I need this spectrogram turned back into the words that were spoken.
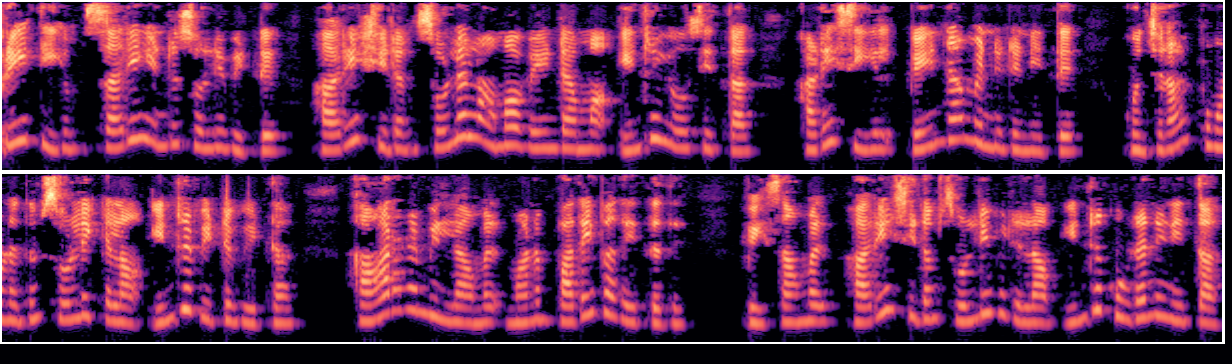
பிரீத்தியும் சரி என்று சொல்லிவிட்டு ஹரீஷிடம் சொல்லலாமா வேண்டாமா என்று யோசித்தாள். கடைசியில் வேண்டாம் என்று நினைத்து கொஞ்ச நாள் போனதும் சொல்லிக்கலாம் என்று விட்டு விட்டாள். காரணம் இல்லாமல் மனம் பதை பதைத்தது. பேசாமல் ஹரீஷிடம் சொல்லிவிடலாம் என்று கூட நினைத்தாள்.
